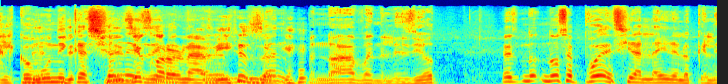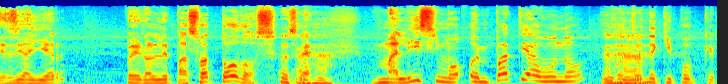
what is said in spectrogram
el comunicaciones... ¿Les dio de- coronavirus o qué? No, bueno, les dio... no, no se puede decir al aire lo que les dio ayer, pero le pasó a todos. O sea, Ajá. malísimo. O empate a uno contra Ajá. un equipo que,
